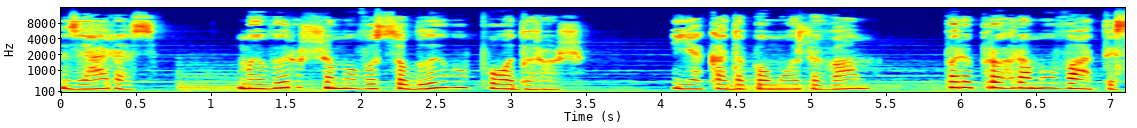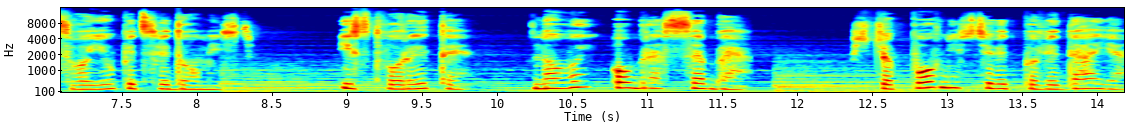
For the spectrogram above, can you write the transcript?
Зараз ми вирушимо в особливу подорож, яка допоможе вам перепрограмувати свою підсвідомість і створити новий образ себе, що повністю відповідає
